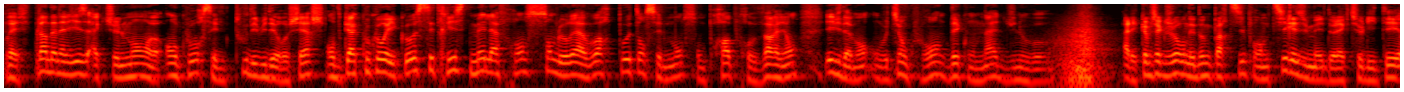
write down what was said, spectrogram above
Bref, plein d'analyses actuellement euh, en cours, c'est le tout début des recherches. En tout cas, Cocorico, c'est triste, mais la France semblerait avoir potentiellement son propre variant. Évidemment, on vous tient au courant dès qu'on a du nouveau. Allez, comme chaque jour, on est donc parti pour un petit résumé de l'actualité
